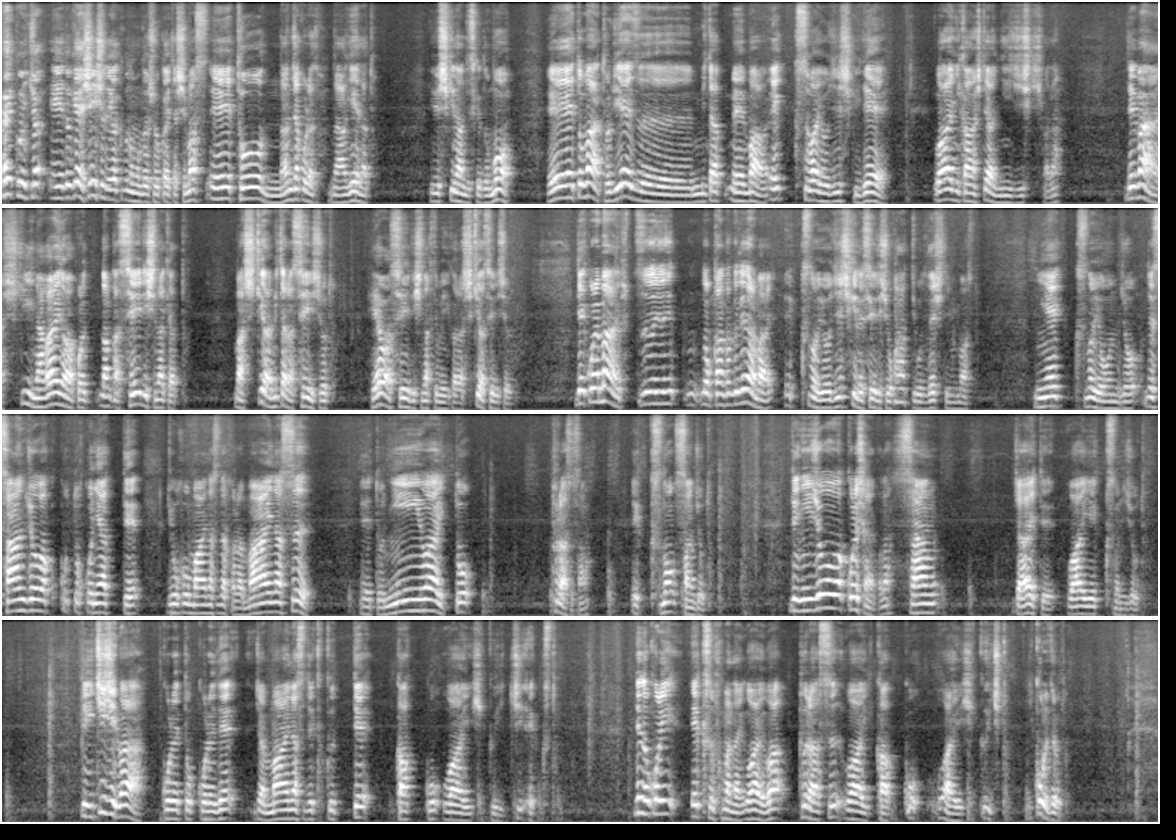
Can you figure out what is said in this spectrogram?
はい、こんにちは。えーと、今日は新種の医学部の問題を紹介いたします。えーと、なんじゃこりゃと、長えなという式なんですけども、えーと、まあ、とりあえず、見た目、まあ、x は4次式で、y に関しては2次式かな。で、まあ、式長いのは、これ、なんか整理しなきゃと。まあ、式は見たら整理しろと。部屋は整理しなくてもいいから、式は整理しろと。で、これまあ、普通の感覚でなら、まあ、x の4次式で整理しようかなっていうことでしてみます。2x の4乗。で、3乗はこことここにあって、両方マイナスだから、マイナス、えっ、と、2y と、プラス3。x の3乗と。で、2乗はこれしかないかな。3。じゃあ、あえて yx の2乗と。で、1次は、これとこれで、じゃあ、マイナスでくくって、カッコ y-1x と。で、残り x を含まない y は、プラス y カッコ y-1 と。イコール0と。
